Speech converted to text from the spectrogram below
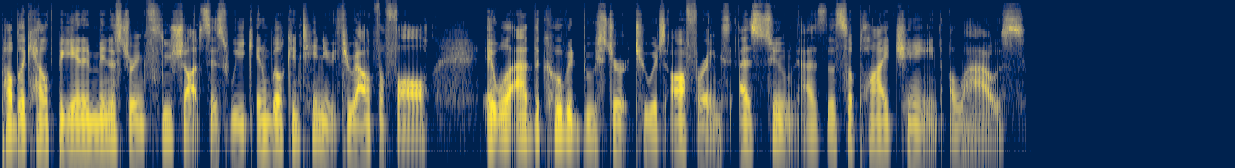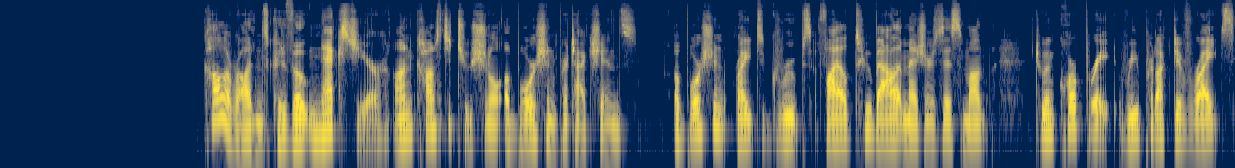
Public Health began administering flu shots this week and will continue throughout the fall. It will add the COVID booster to its offerings as soon as the supply chain allows. Coloradans could vote next year on constitutional abortion protections abortion rights groups filed two ballot measures this month to incorporate reproductive rights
